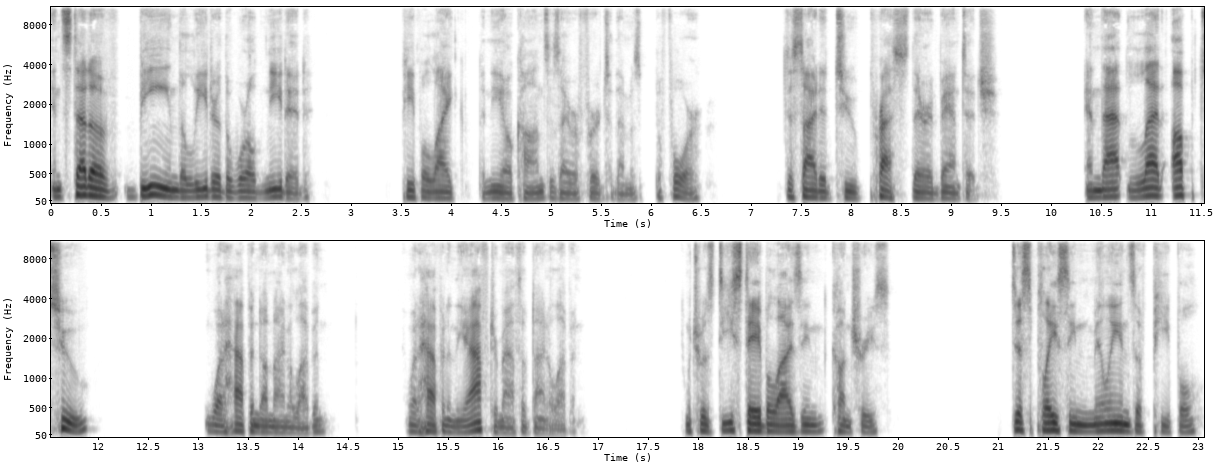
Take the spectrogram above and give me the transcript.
Instead of being the leader the world needed, people like the neocons, as I referred to them as before, decided to press their advantage. And that led up to what happened on 9 11, what happened in the aftermath of 9 11, which was destabilizing countries, displacing millions of people.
